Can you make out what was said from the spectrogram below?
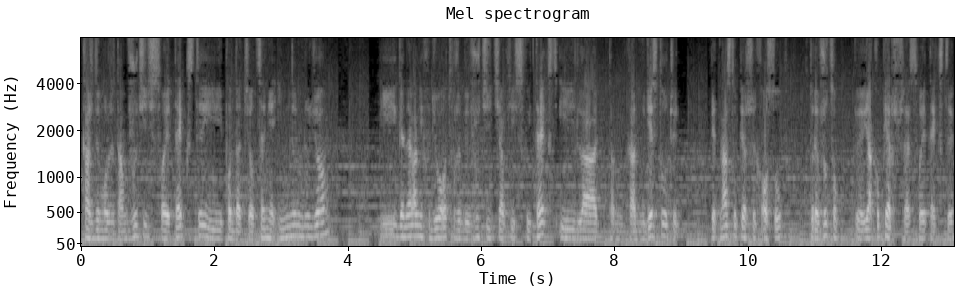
każdy może tam wrzucić swoje teksty i poddać je ocenie innym ludziom. I generalnie chodziło o to, żeby wrzucić jakiś swój tekst i dla tam 20 czy 15 pierwszych osób, które wrzucą y, jako pierwsze swoje teksty,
